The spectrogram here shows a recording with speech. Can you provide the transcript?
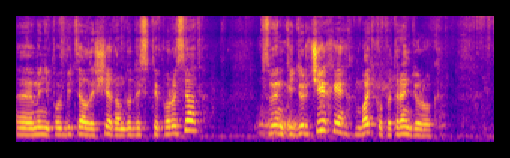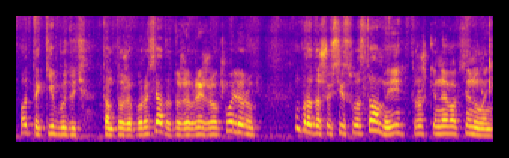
е, мені пообіцяли ще там до 10 поросят. Свинки дюрчихи, батько Петрен Дюрок. От такі будуть там теж поросята, теж рижого кольору. Ну, правда, що всі з хвостами і трошки не вакциновані.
